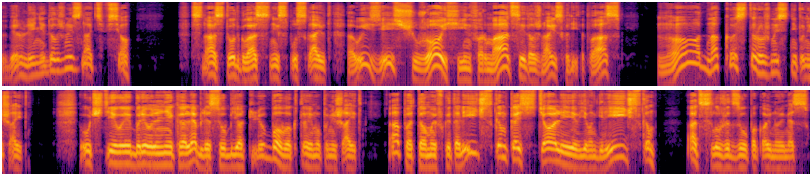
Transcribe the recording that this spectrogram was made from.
В Берлине должны знать все. С нас тут глаз не спускают, а вы здесь чужой, и информация должна исходить от вас. Но, однако, осторожность не помешает. Учтивый брюль не колеблясь убьет любого, кто ему помешает, а потом и в католическом костеле, и в евангелическом отслужит за упокойную мессу.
